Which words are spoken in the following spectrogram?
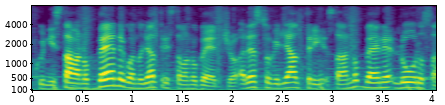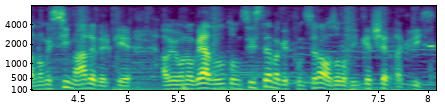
Quindi stavano bene quando gli altri stavano peggio. Adesso che gli altri stavano bene, loro stanno messi male perché avevano creato tutto un sistema che funzionava solo finché c'era la crisi.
